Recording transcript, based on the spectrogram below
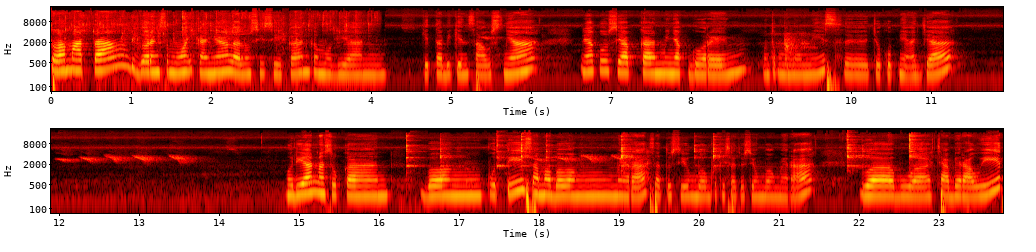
Setelah matang, digoreng semua ikannya, lalu sisihkan, kemudian kita bikin sausnya. Ini aku siapkan minyak goreng untuk menumis secukupnya aja. Kemudian masukkan bawang putih sama bawang merah, satu siung bawang putih, satu siung bawang merah, dua buah cabai rawit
